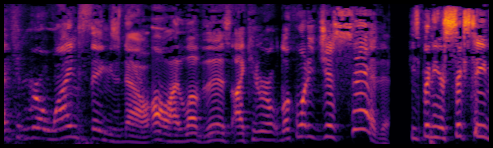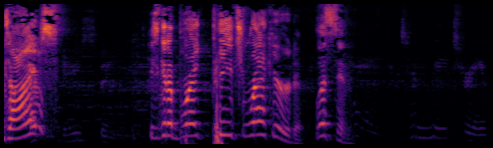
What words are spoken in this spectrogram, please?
I can, rewind things now. Oh, I love this. I can look what he just said. He's been here 16 times. He's gonna break Pete's record. Listen. Dimitri,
